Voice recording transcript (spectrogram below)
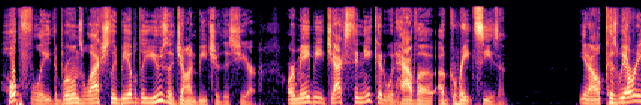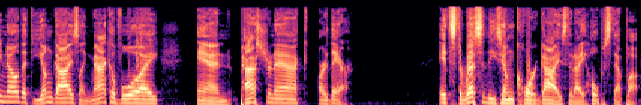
hopefully the Bruins will actually be able to use a John Beecher this year, or maybe Jack Studnicka would have a, a great season. You know, because we already know that the young guys like McAvoy and Pastrnak are there. It's the rest of these young core guys that I hope step up.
